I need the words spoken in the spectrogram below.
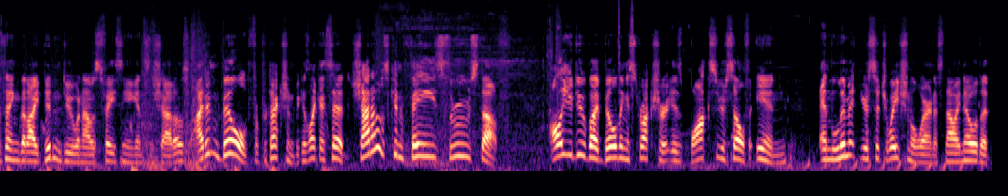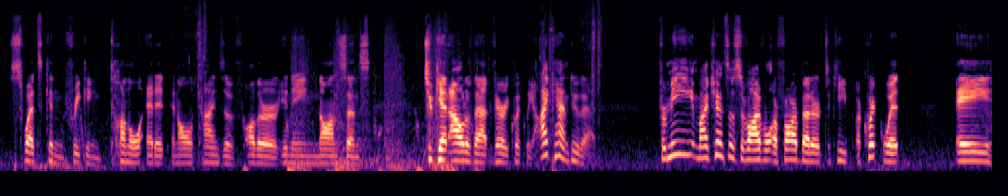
thing that I didn't do when I was facing against the Shadows, I didn't build for protection, because like I said, Shadows can phase through stuff. All you do by building a structure is box yourself in and limit your situational awareness. Now, I know that Sweats can freaking tunnel edit and all kinds of other inane nonsense to get out of that very quickly. I can't do that. For me, my chances of survival are far better to keep a quick wit, a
